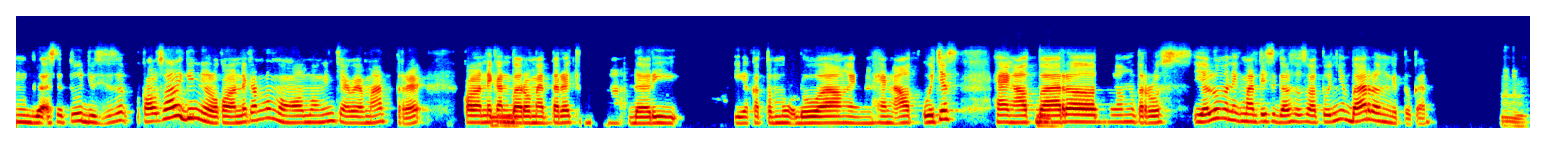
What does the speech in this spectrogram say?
nggak setuju sih kalau soalnya gini loh kalau andai kan lu mau ngomongin cewek matre kalau andai kan Hmm. barometernya cuma dari ya ketemu doang yang hangout which is hangout Hmm. bareng terus ya lu menikmati segala sesuatunya bareng gitu kan Hmm.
